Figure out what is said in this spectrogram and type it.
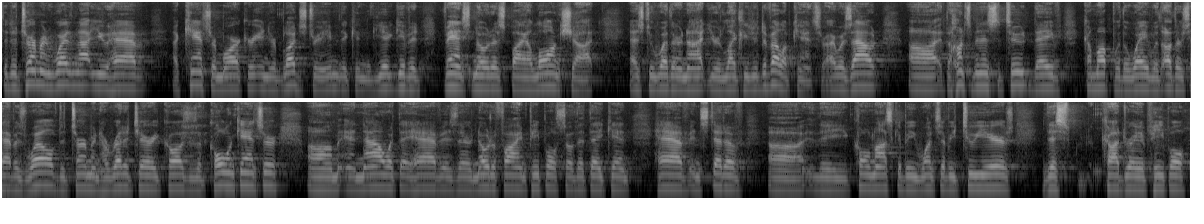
to determine whether or not you have a cancer marker in your bloodstream that can give, give advance notice by a long shot as to whether or not you're likely to develop cancer. I was out uh, at the Huntsman Institute. They've come up with a way, with others have as well, determine hereditary causes of colon cancer. Um, and now what they have is they're notifying people so that they can have, instead of uh, the colonoscopy once every two years, this cadre of people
